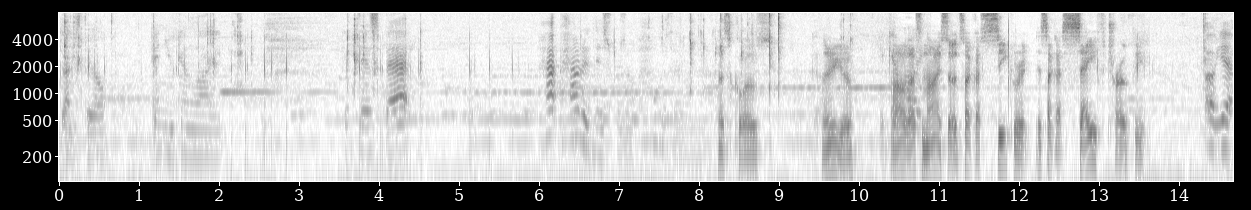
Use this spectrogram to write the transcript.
gun spill, and you can like get this back. How how did this was on? How was that on? there? That's close. There you go. Oh, that's like- nice. So it's like a secret. It's like a safe trophy. Oh yeah,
